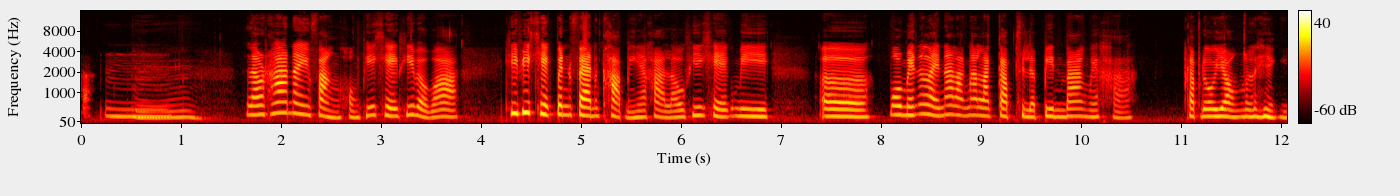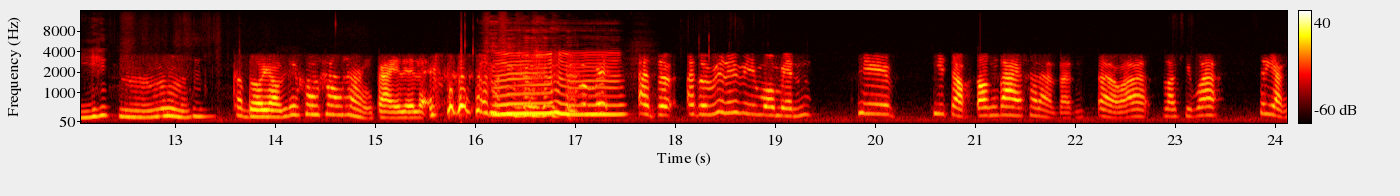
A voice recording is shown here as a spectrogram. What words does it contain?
ค่ะ อือืมมแล้วถ้าในฝั่งของพี่เค้กที่แบบว่า ที่พี่เค้กเป็นแฟนคลับอย่างเงี้ยค่ะ แล้วพี่เค้กมี เอ่อโมเมนต์อะไรน่ารักน่ารักกับศิลปินบ้างไหมคะกับโดยองอะไรอย่างนี้ อืม กับโดยองที่ค่อนข้างห่างไกลเลยแหละมันไม่อาจจะอาจจะไม่ได้มีโมเมนต์ที่ที่จับต้องได้ขนาดนั้น แต่ว่าเราคิดว่าคืออย่าง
